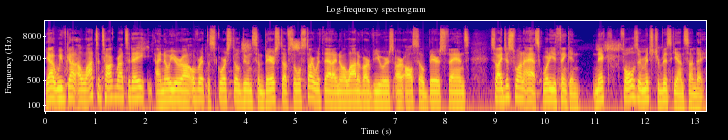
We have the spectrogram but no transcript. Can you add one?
Yeah, we've got a lot to talk about today. I know you're uh, over at the score still doing some Bears stuff, so we'll start with that. I know a lot of our viewers are also Bears fans. So I just want to ask, what are you thinking? Nick Foles or Mitch Trubisky on Sunday?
